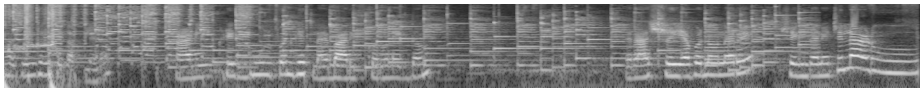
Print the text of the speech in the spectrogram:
भाजून घ्यायचे आपल्याला. आणि इकडे गूळ पण घेतलाय बारीक करून एकदम. तर आज श्रेया बनवणार आहे शेंगदाण्याचे लाडू.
